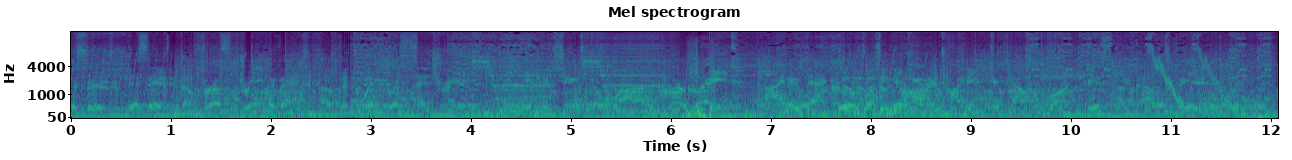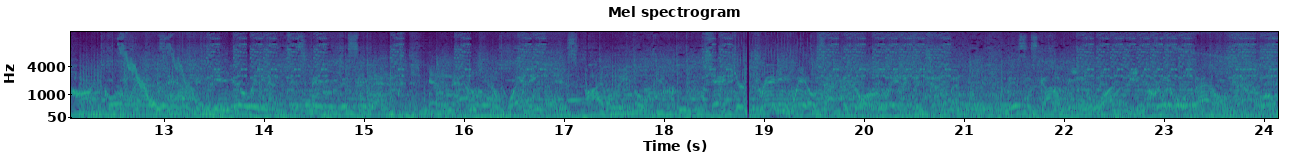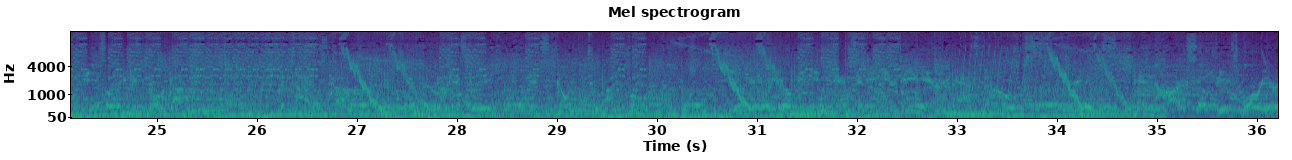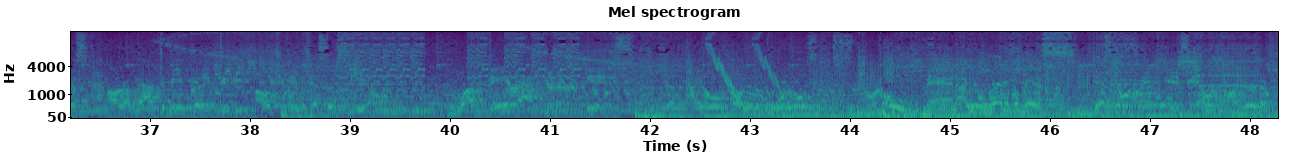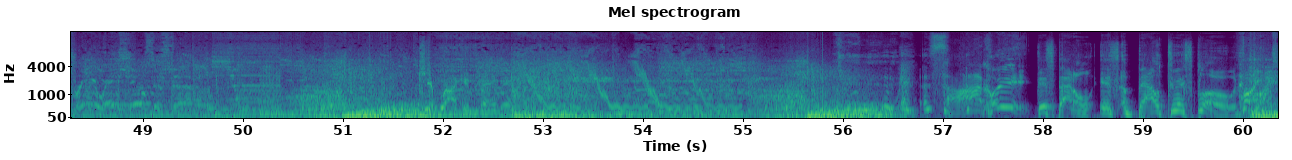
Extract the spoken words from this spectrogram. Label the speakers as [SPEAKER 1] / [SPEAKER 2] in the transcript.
[SPEAKER 1] This is this is the first dream event of the 21st century. If you choose the wrong groove,
[SPEAKER 2] Great! I knew that groove was in your heart.
[SPEAKER 1] Fighting 2001 is about to begin. Hardcore fans have been eagerly anticipating this event, and now the waiting is finally over. Check your training wheels at the door, ladies and gentlemen. This is gonna be one incredible battle that won't easily be going to unfold. You can feel the intensity in the air as the hearts of these warriors are about to be put to the ultimate test of skill. What they are after is the title of the world's.
[SPEAKER 2] Oh man, are you ready for this?
[SPEAKER 1] This tournament is held under the free ratio system.
[SPEAKER 2] Keep rocking, baby. さあ来い This battle is about to explode. Fight!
